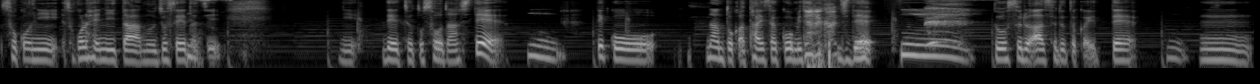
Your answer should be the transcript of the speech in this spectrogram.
そこにそこら辺にいたあの女性たちに、でちょっと相談してうん。でこうなんとか対策をみたいな感じでうん。どうするああするとか言って、うんうん、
